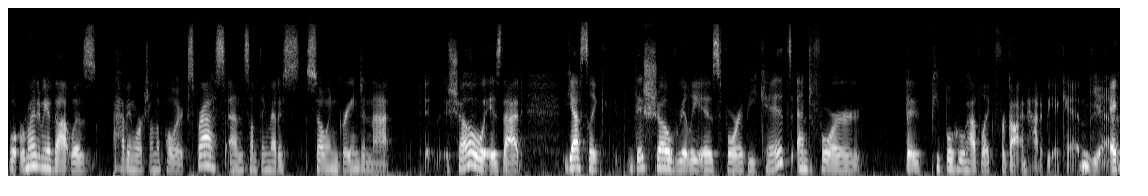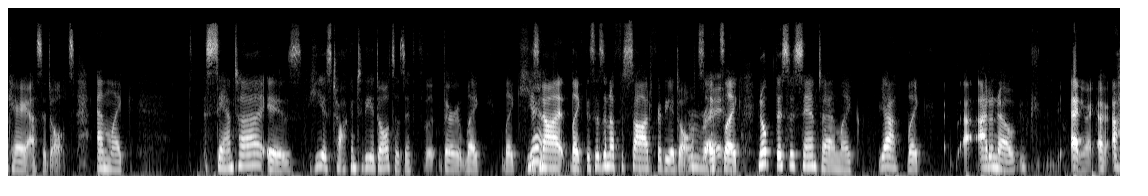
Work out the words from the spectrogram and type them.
what reminded me of that was having worked on the Polar Express, and something that is so ingrained in that uh, show is that, yes, like this show really is for the kids and for the people who have like forgotten how to be a kid, Yeah. aka us adults, and like Santa is he is talking to the adults as if they're like like he's Yeah. not like this isn't a facade for the adults. Right. It's like nope, this is Santa, and like yeah, like I, I don't know. Anyway, I,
